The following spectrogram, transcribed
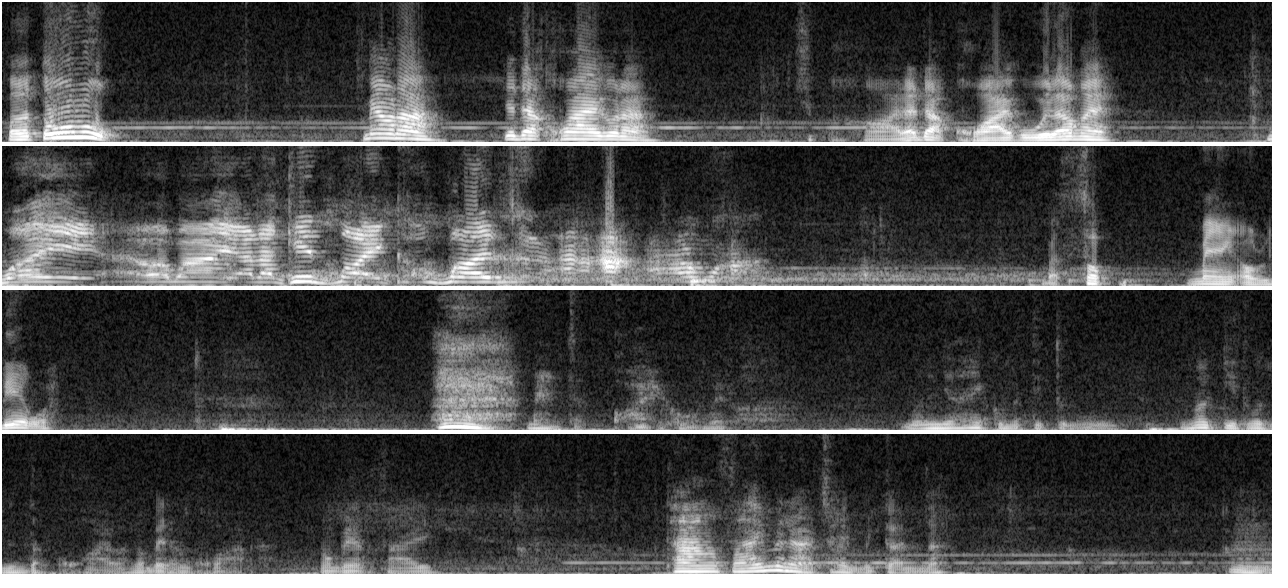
เปิดตู้ลูกแมวนะอย่าดักควายกูนะชิบหายแล้วดักควายกูแล้วไงไม่ไม่อนาคิดปล่อยปล่อยบัดซบแม่งเอาเรื่องวะแม่งจัดควายกูไม่พอมึงยังให้กูมาติดตรงนี้เมื่อกี้ตัวนึงดักควายวะลองไปทางขวาลองไปทางซ้าย ทางซ้ายไม่น่าใช่เหมือนกันนะ อืม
